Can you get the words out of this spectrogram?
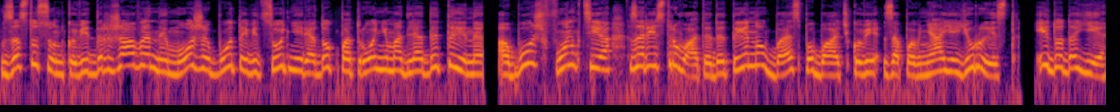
В застосунку від держави не може бути відсутній рядок патроніма для дитини або ж функція зареєструвати дитину без по батькові, запевняє юрист. І додає:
